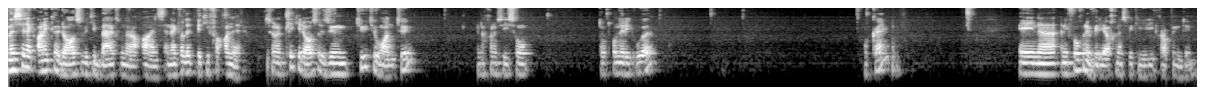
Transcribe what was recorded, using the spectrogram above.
Nou sien ek Annika daar so 'n bietjie bags onder haar eyes en ek wil dit bietjie verander. So dan klik jy daar so zoom 2 to 1 2 en dan gaan ons hierso tot onder die oë OK. En uh in die volgende video gaan ons 'n bietjie hierdie cropping doen.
